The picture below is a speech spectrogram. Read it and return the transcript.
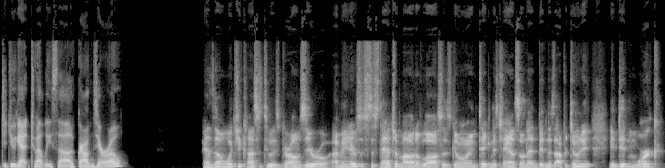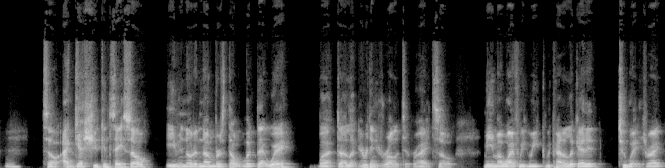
Did you get to at least a ground zero? Depends on what you constitute as ground zero. I mean, there was a substantial amount of losses going, taking a chance on that business opportunity. It didn't work. Mm. So, I guess you can say so, even though the numbers don't look that way. But uh, look, is relative, right? So me and my wife, we we we kind of look at it two ways, right?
